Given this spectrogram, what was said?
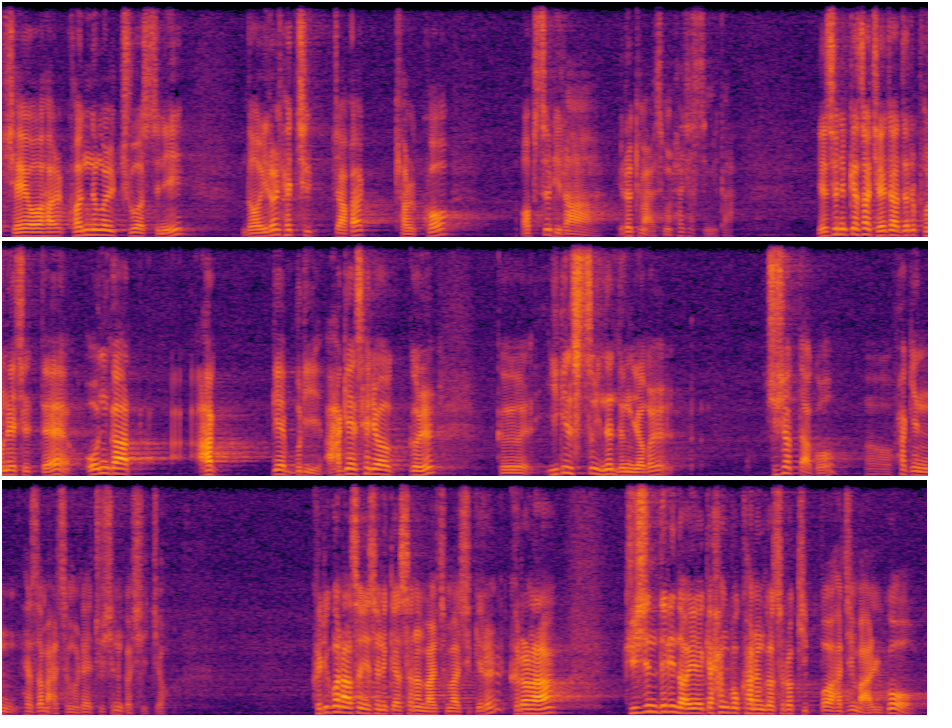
제어할 권능을 주었으니 너희를 해칠 자가 결코 없으리라 이렇게 말씀을 하셨습니다. 예수님께서 제자들을 보내실 때 온갖 악의 무리, 악의 세력을 그 이길 수 있는 능력을 주셨다고 어, 확인해서 말씀을 해 주시는 것이죠. 그리고 나서 예수님께서는 말씀하시기를 그러나 귀신들이 너희에게 항복하는 것으로 기뻐하지 말고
